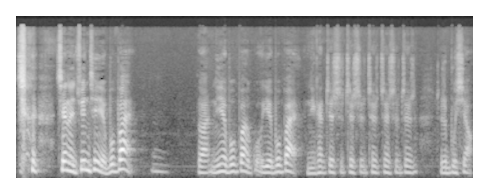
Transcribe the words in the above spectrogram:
现 现在军亲也不拜，嗯，对吧？你也不拜，也不拜，你看这是这是这这是这是这是不孝，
